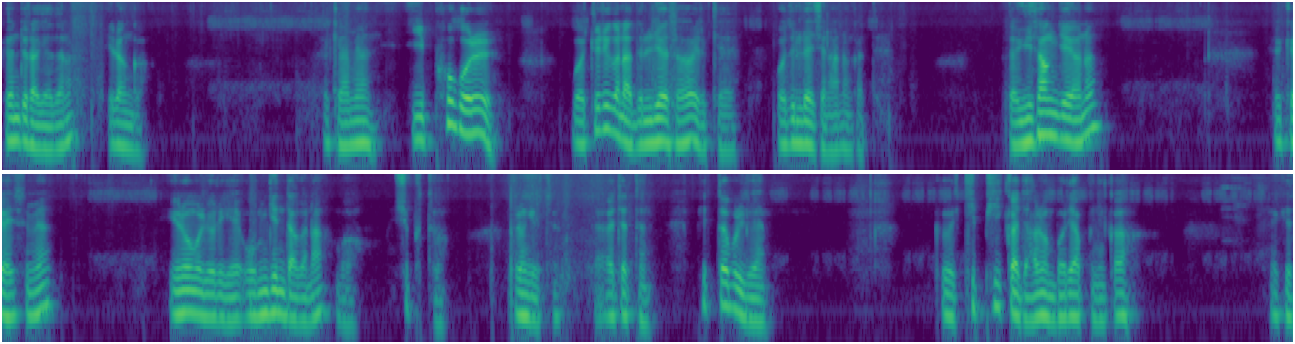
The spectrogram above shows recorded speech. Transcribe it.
변두라기 해야 되나? 이런 거. 이렇게 하면 이 폭을 뭐 줄이거나 늘려서 이렇게 모듈레이션 하는 것 같아요. 위상 제어는 이렇게 있으면 이놈을 요리게 옮긴다거나 뭐 시프트 그런 게 있죠. 어쨌든 PWM 그 깊이까지 알면 머리 아프니까 이렇게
